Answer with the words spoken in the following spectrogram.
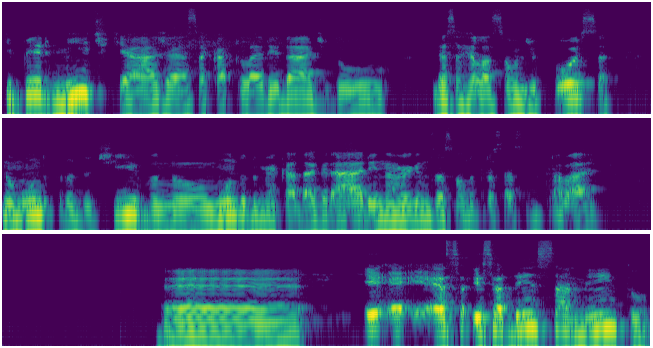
que permite que haja essa capilaridade do, dessa relação de força no mundo produtivo, no mundo do mercado agrário e na organização do processo do trabalho. É, essa, esse adensamento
